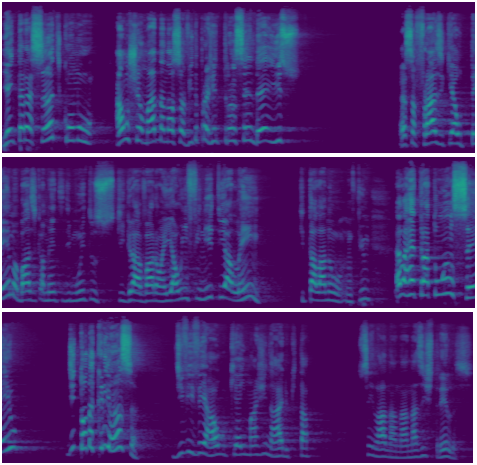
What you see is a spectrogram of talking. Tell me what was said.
E é interessante como há um chamado na nossa vida para a gente transcender isso. Essa frase que é o tema, basicamente, de muitos que gravaram aí, ao infinito e além, que está lá no, no filme, ela retrata um anseio de toda criança de viver algo que é imaginário, que está, sei lá, na, na, nas estrelas.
